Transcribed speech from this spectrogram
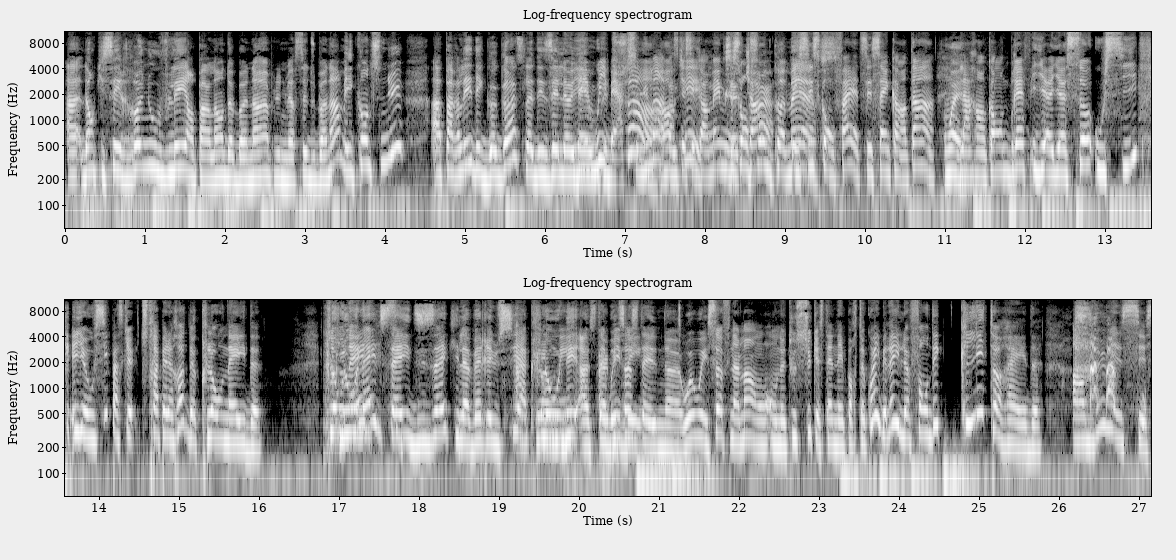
à, donc il s'est renouvelé en parlant de bonheur puis l'Université du bonheur, mais il continue à parler des gogos, là, des Elohim. Ben oui, ben ça. absolument, parce que c'est quand même le son cœur. fonds de commerce. Et c'est ce qu'on fait, c'est 50 ans, Ouais. la rencontre. Bref, il y a, il y a ça aussi. Et il y a aussi, parce que tu te rappelleras de Clonade. C'était, il disait qu'il avait réussi à, À cloner. Ah, c'était, un oui, ça, c'était une, oui, oui. Ça, finalement, on, on a tous su que c'était n'importe quoi. Et bien là, il a fondé Clitorade en 2006.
